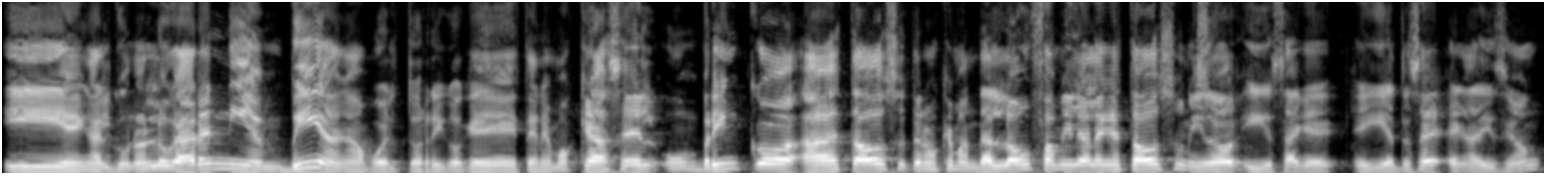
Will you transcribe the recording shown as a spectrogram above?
y en algunos lugares ni envían a Puerto Rico, que tenemos que hacer un brinco a Estados Unidos, tenemos que mandarlo a un familiar en Estados Unidos y, o sea, que, y entonces en adición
